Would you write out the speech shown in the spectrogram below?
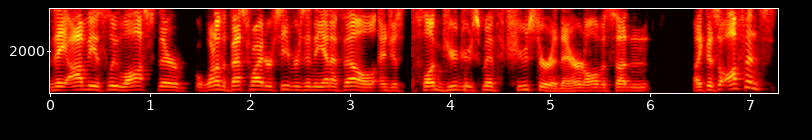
they obviously lost their one of the best wide receivers in the NFL and just plugged Juju Smith Schuster in there, and all of a sudden, like this offense.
